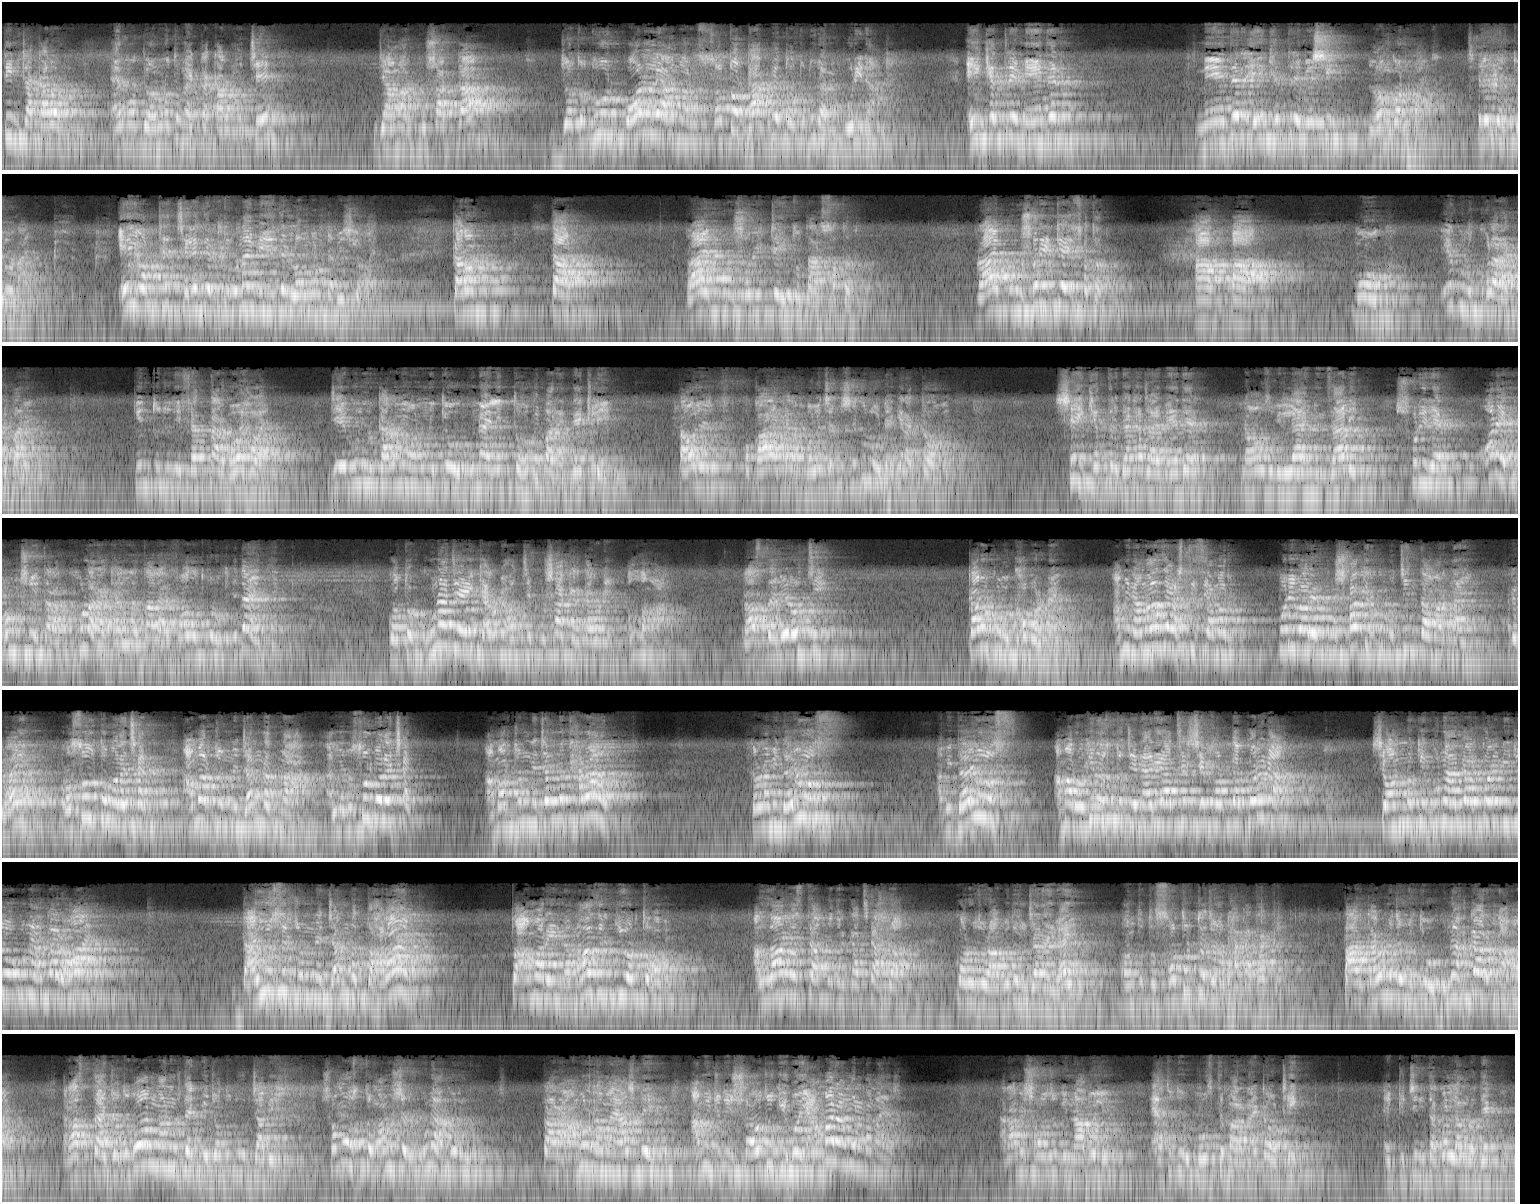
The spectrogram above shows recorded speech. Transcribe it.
তিনটা কারণ। এর মধ্যে অন্যতম একটা কারণ হচ্ছে যে আমার পোশাকটা যত দূর পড়লে আমার সতর ঢাকবে তত দূর আমি পড়ি না। এই ক্ষেত্রে মেয়েদের মেয়েদের এই ক্ষেত্রে বেশি লঙ্ঘন হয়, ছেলেদের তুলনায়। এই অর্থে ছেলেদের তুলনায় মেয়েদের লঙ্ঘনটা বেশি হয়। কারণ তার প্রায় পুরো শরীরটাই তো তার সতর। প্রায় পুরো শরীরটাই সতর। হাত, পা, মুখ, এগুলো খোলা রাখতে পারে। কিন্তু যদি ফেতনার ভয় হয়, যে এগুলোর কারণে অন্য কেউ গুনায় লিপ্ত হতে পারে দেখলে, তাহলে কারাম বলেছেন, সেগুলো ঢেকে রাখতে হবে। সেই ক্ষেত্রে দেখা যায় মেয়েদের নওয়াজবিল্লাহ জালিম শরীরের অনেক অংশই তারা খোলা রাখে, আল্লাহ তারা হেফাজত করুক, হেদায়ত কত গুণা যে এই কারণে হচ্ছে, পোশাকের কারণে, আল্লাহ রাস্তায় বের হচ্ছি, কারও কোনো খবর নাই। আমি নামাজে আসতেছি, আমার পরিবারের পোশাকের কোনো চিন্তা আমার নাই। আরে ভাই, রসুল তো বলেছেন, আমার জন্য জান্নাত না। আল্লাহ রসুল বলেছেন, আমার জন্য জান্নাত হারাম। কারণ আমি দায়ুস। আমি দায়ুস। আমার অধীনস্থ যে নারী আছে, সে পর্দা করে না। সে অন্যকে গুণাহার করে, নিজেও গুণাহার হয়। দায়ুসের জন্য জান্নাত তো হারাম। তো আমার এই নামাজের কি অর্থ হবে? আল্লাহর রাস্তে আপনাদের কাছে আমরা করজোর আবেদন জানাই ভাই। অন্তত সতর্কটা যেন ঢাকা থাকে। তার কারণে যেন কেউ গুণাহগার না হয়। রাস্তায় যতজন মানুষ দেখবে, যতদূর যাবে, সমস্ত মানুষের গুণা করুক তার আমল নামায় আসবে। আমি যদি সহযোগী হই, আমার আমল নামায় আসবে। আর আমি সহযোগী না হলে এতদূর পৌঁছতে পারে না, এটাও ঠিক। একটু চিন্তা করলে আমরা দেখব।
